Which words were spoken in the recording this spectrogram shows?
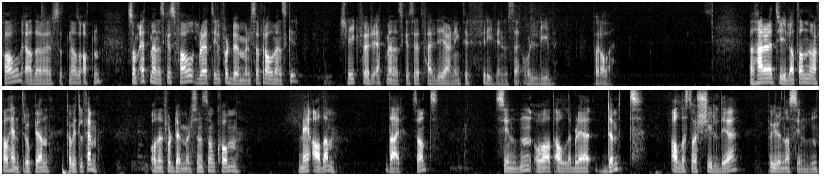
fall, ja, det er 17, altså 18 som ett menneskes fall ble til fordømmelse for alle mennesker, slik fører ett menneskes rettferdige gjerning til frifinnelse og liv for alle. Men her er det tydelig at han i hvert fall henter opp igjen kapittel 5 og den fordømmelsen som kom med Adam der. sant? Synden og at alle ble dømt. Alle står skyldige pga. synden.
